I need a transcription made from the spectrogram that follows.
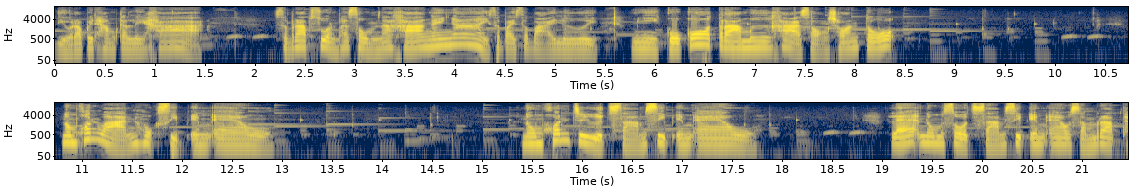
เดี๋ยวเราไปทำกันเลยค่ะสำหรับส่วนผสมนะคะง่ายๆ สบายๆเลย มีโกโก้ตรามือค่ะ 2 ช้อนโต๊ะ นมข้นหวาน 60 ml นมข้นจืด 30 ml และนมสด 30 ml สำหรับท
